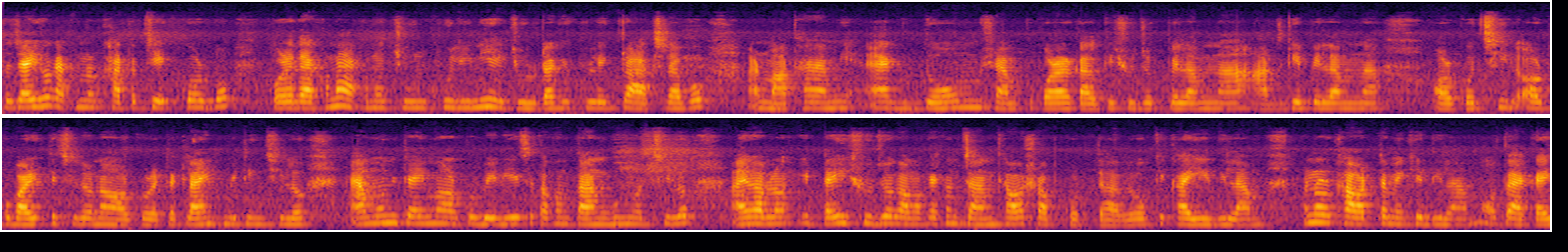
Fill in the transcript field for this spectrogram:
তো যাই হোক, এখন ওর খাতা চেক করব। করে দেখো না এখনও চুল খুলিনি, এই চুলটাকে খুলে একটু আঁচড়াবো আর মাথায় আমি একদম শ্যাম্পু করার কালকে সুযোগ পেলাম না, আজকে পেলাম না। অর্ক ছিল, অর্ক বাড়িতে ছিল না, অর্কর একটা ক্লায়েন্ট মিটিং ছিল। এমনই টাইমে অর্ক বেরিয়েছে, তখন তান ঘুমোচ্ছিল আমি ভাবলাম, এটাই সুযোগ, আমাকে এখন চান খাওয়া সব করতে হবে। ওকে খাইয়ে দিলাম মানে ওর খাবারটা মেখে দিলাম। ও তো একাই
